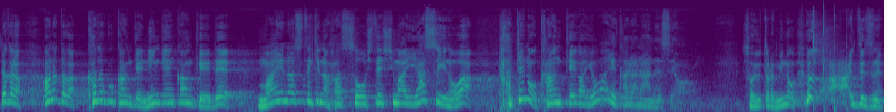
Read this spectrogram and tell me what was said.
だからあなたが家族関係人間関係でマイナス的な発想をしてしまいやすいのは縦の関係が弱いからなんですよ。そう言ったらみんなが「うわ!」言ってですね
